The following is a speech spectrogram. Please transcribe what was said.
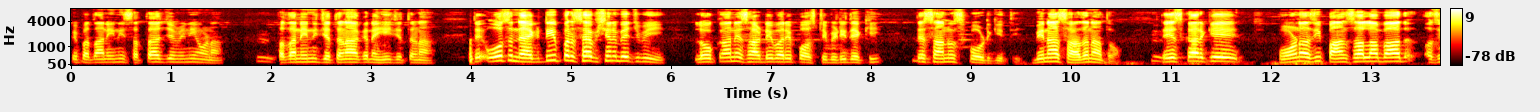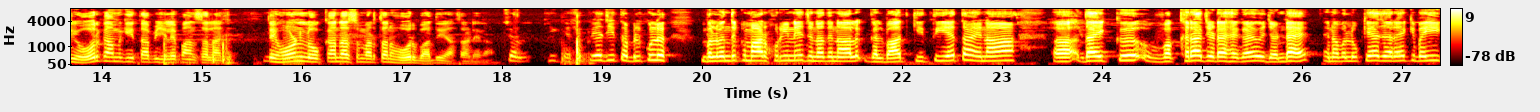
ਕਿ ਪਤਾ ਨਹੀਂ ਨਹੀਂ ਸੱਤਾ 'ਚ ਵੀ ਨਹੀਂ ਹੋਣਾ। ਪਤਾ ਨਹੀਂ ਨਹੀਂ ਜਿੱਤਣਾ ਕਿ ਨਹੀਂ ਜਿੱਤਣਾ। ਤੇ ਉਸ 네ਗੇਟਿਵ ਪਰਸੈਪਸ਼ਨ ਵਿੱਚ ਵੀ ਲੋਕਾਂ ਨੇ ਸਾਡੇ ਬਾਰੇ ਪੋਜ਼ਿਟਿਵਿਟੀ ਦੇਖੀ ਤੇ ਸਾਨੂੰ ਸਪੋਰਟ ਕੀਤੀ ਬਿਨਾਂ ਸਾਧਨਾ ਤੋਂ। ਤੇ ਇਸ ਕਰਕੇ ਹੁਣ ਅਸੀਂ 5 ਸਾਲਾਂ ਬਾਅਦ ਅਸੀਂ ਹੋਰ ਕੰਮ ਕੀਤਾ ਪਿਛਲੇ 5 ਸਾਲਾਂ 'ਚ ਤੇ ਹੁਣ ਲੋਕਾਂ ਦਾ ਸਮਰਥਨ ਹੋਰ ਵਧਿਆ ਸਾਡੇ ਨਾਲ। ਚਲੋ ਠੀਕ ਹੈ ਸ਼ੁਕਰੀਆ ਜੀ। ਤਾਂ ਬਿਲਕੁਲ ਬਲਵਿੰਦਰ ਕੁਮਾਰ ਖੁਰੀ ਨੇ ਜਿਨ੍ਹਾਂ ਦੇ ਨਾਲ ਗੱਲਬਾਤ ਕੀਤੀ ਹੈ ਤਾਂ ਇਹਨਾਂ ਦਾ ਇੱਕ ਵੱਖਰਾ ਜਿਹੜਾ ਹੈਗਾ ਉਹ ਏਜੰਡਾ ਹੈ। ਇਹਨਾਂ ਵੱਲੋਂ ਕਿਹਾ ਜਾ ਰਿਹਾ ਹੈ ਕਿ ਭਈ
